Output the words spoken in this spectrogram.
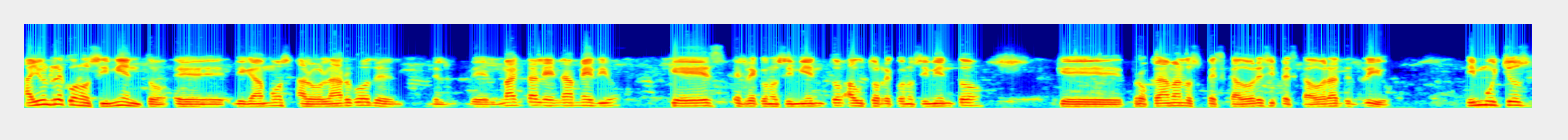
Hay un reconocimiento, eh, digamos, a lo largo del, Magdalena Medio, que es el reconocimiento, autorreconocimiento que proclaman los pescadores y pescadoras del río. Y muchos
